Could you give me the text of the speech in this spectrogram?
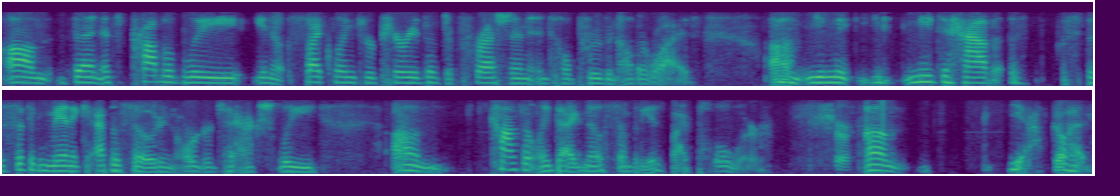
um, then it's probably you know cycling through periods of depression until proven otherwise. Um, you you need to have a specific manic episode in order to actually um, constantly diagnose somebody as bipolar. Sure. Um, yeah, go ahead.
